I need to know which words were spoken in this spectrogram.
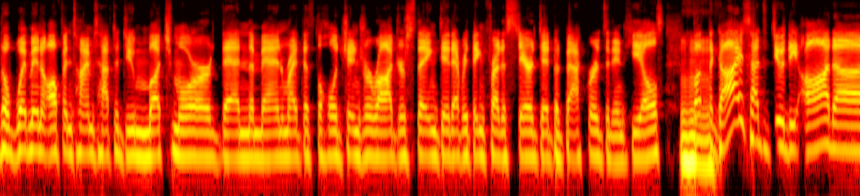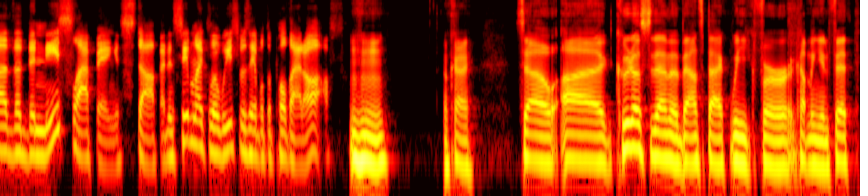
the women oftentimes have to do much more than the men, right? That's the whole Ginger Rogers thing. Did everything Fred Astaire did, but backwards and in heels. But Mhm. the guys had to do the odd, uh, the the knee slapping stuff, and it seemed like Luis was able to pull that off. Mm-hmm. Okay. So uh, kudos to them at Bounce Back Week for coming in fifth.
